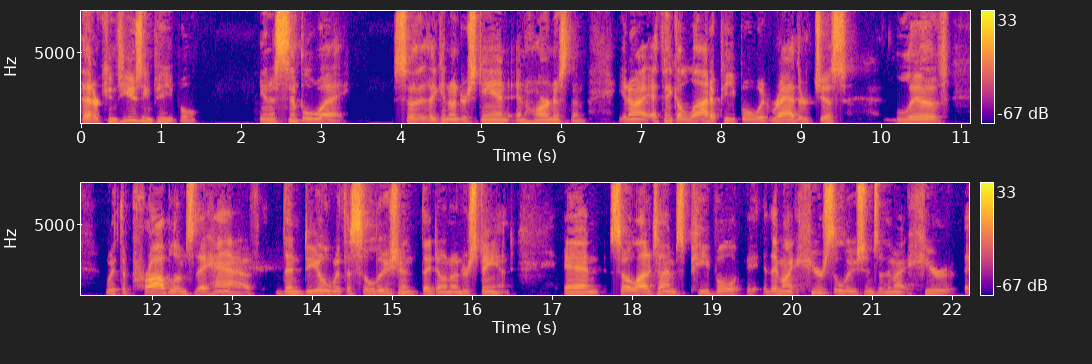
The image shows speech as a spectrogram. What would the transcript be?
that are confusing people in a simple way so that they can understand and harness them. You know, I, I, think a lot of people would rather just live with the problems they have than deal with a solution they don't understand. And so a lot of times people eh, they might hear solutions or they might hear uh,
